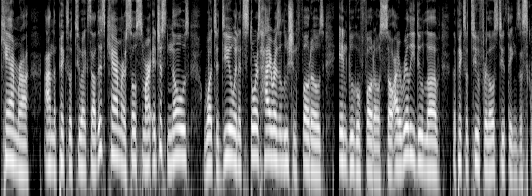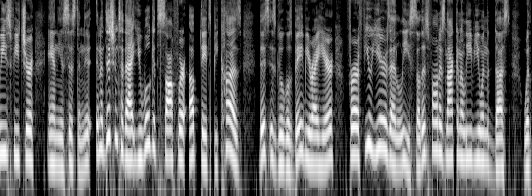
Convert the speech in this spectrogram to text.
camera on the Pixel 2 XL. This camera is so smart. It just knows what to do and it stores high resolution photos in Google Photos. So I really do love the Pixel 2 for those two things, the squeeze feature and the assistant. In addition to that, you will get software updates because this is Google's baby right here for a few years at least. So this phone is not going to leave you in the dust with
